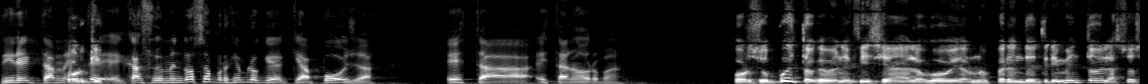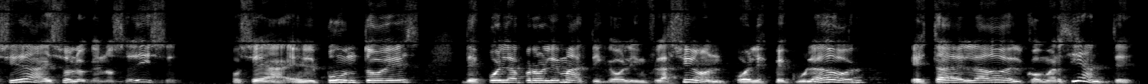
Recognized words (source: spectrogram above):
directamente? el caso de Mendoza, por ejemplo, que, que apoya esta, esta norma. Por supuesto que beneficia a los gobiernos, pero en detrimento de la sociedad, eso es lo que no se dice. O sea, el punto es, después la problemática o la inflación o el especulador está del lado del comerciante.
